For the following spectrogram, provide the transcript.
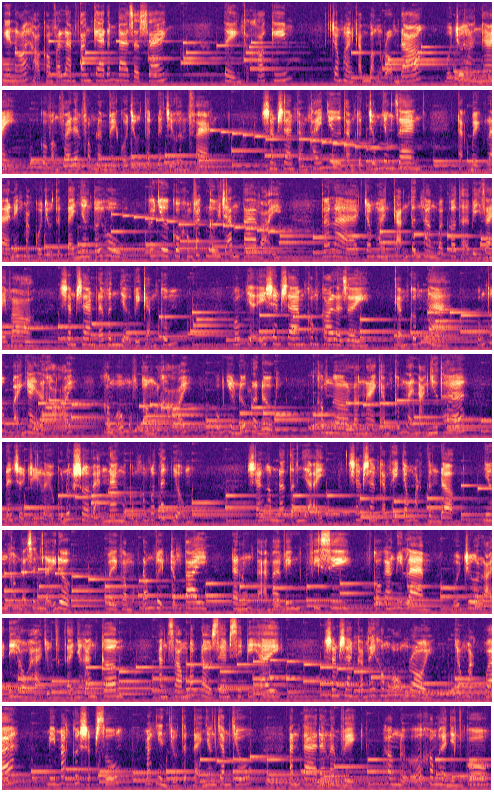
Nghe nói họ còn phải làm tăng ca đến 3 giờ sáng. Tiền thật khó kiếm. Trong hoàn cảnh bận rộn đó, Buổi trưa hàng ngày, Cô vẫn phải đến phòng làm việc của chủ tịch để chịu hình phạt. Sam Sam cảm thấy như thảm kịch chúng nhân gian. Đặc biệt là nét mặt của chủ tịch đại nhân tối hù, Cứ như cô không phát lương cho anh ta vậy. Đó là trong hoàn cảnh tinh thần và cơ thể bị dày vò, Sam Sam đã vinh dự bị cảm cúm. Vốn dĩ Sam Sam không coi là gì, Cảm cúm mà, Uống thuốc 7 ngày là khỏi, Không uống một tuần là khỏi, Uống nhiều nước là được. Không ngờ lần này cảm cúm lại nặng như thế, Đến sự trị liệu của nước sôi vạn năng mà cũng không có tác dụng. Sáng hôm đó tỉnh dậy, Sam Sam cảm thấy chóng mặt từng đợt nhưng không thể xin nghỉ được. Vì còn một đống việc trong tay đành uống tạm vài viên VC cố gắng đi làm, buổi trưa lại đi hầu hạ chủ tịch đại nhân ăn cơm. Ăn xong bắt đầu xem CPA Sam Sam cảm thấy không ổn rồi, chóng mặt quá. Mi mắt cứ sụp xuống, mắt nhìn chủ tịch đại nhân chăm chú. Anh ta đang làm việc, hơn nữa không hề nhìn cô.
